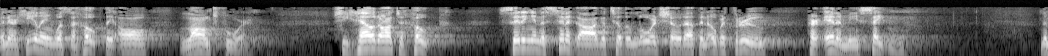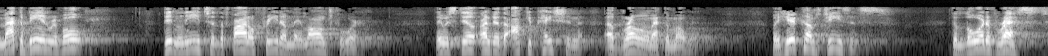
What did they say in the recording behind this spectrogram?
And their healing was the hope they all longed for. She held on to hope, sitting in the synagogue until the Lord showed up and overthrew her enemy, Satan. The Maccabean revolt didn't lead to the final freedom they longed for. They were still under the occupation of Rome at the moment. But here comes Jesus, the Lord of rest,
